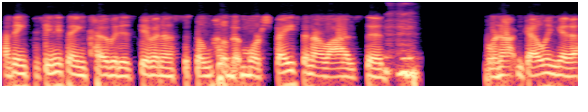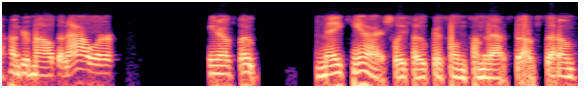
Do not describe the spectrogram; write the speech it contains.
I think, if anything, COVID has given us just a little bit more space in our lives that we're not going at 100 miles an hour. You know, folks may can actually focus on some of that stuff. So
